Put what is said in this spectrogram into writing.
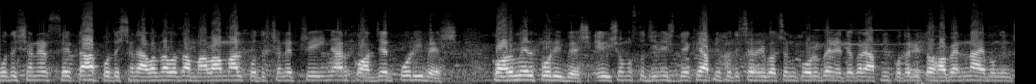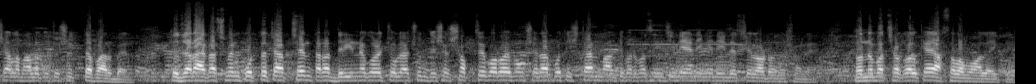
প্রতিষ্ঠানের সেট আপ প্রতিষ্ঠানের আলাদা আলাদা মালামাল, প্রতিষ্ঠানের ট্রেইনার কাজের পরিবেশ। কর্মের পরিবেশ, এই সমস্ত জিনিস দেখে আপনি প্রতিষ্ঠান নির্বাচন করবেন, এতে করে আপনি প্রতারিত হবেন না এবং ইনশাল্লাহ ভালো কিছু শিখতে পারবেন। তো যারা অ্যাটাচমেন্ট করতে চাচ্ছেন, তারা দেরি না করে চলে আসুন দেশের সবচেয়ে বড় এবং সেরা প্রতিষ্ঠান মাল্টিপারপাস ইঞ্জিনিয়ারিং এন্ড ইন্ডাস্ট্রিয়াল অটোমেশনে ধন্যবাদ সকলকে, আসসালামু আলাইকুম।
